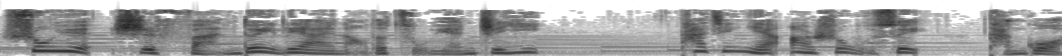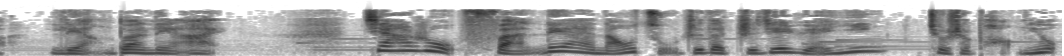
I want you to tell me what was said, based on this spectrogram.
舒月是反对恋爱脑的组员之一，他今年二十五岁。谈过两段恋爱，加入反恋爱脑组织的直接原因就是朋友。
